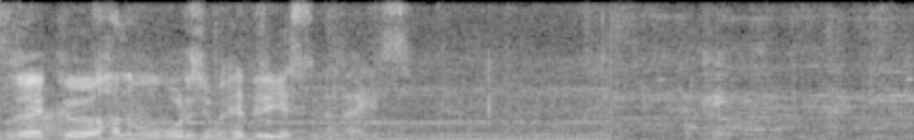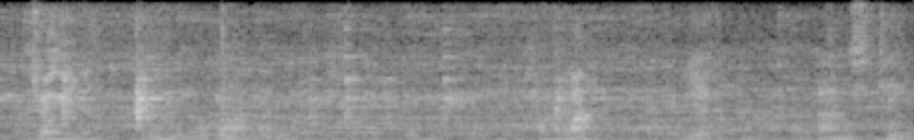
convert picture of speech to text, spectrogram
모자이크 하는 법 모르시면 해드리겠습니다. 알겠습니다. 오케이. 정이는? 난 스테이크.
